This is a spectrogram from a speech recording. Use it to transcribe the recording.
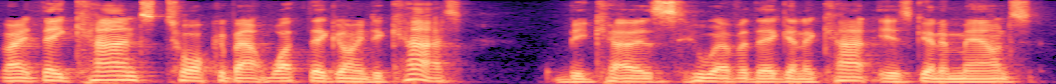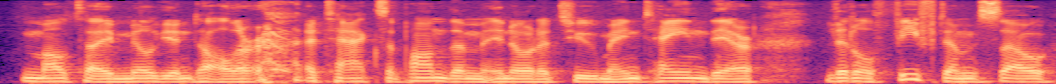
Right? They can't talk about what they're going to cut because whoever they're going to cut is going to mount multi-million dollar attacks upon them in order to maintain their little fiefdom. So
